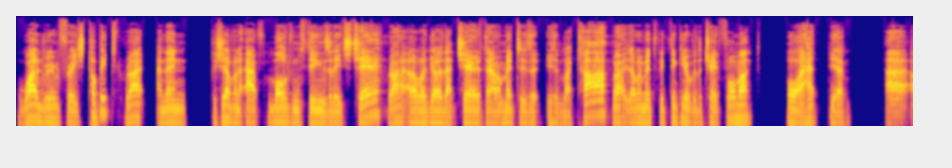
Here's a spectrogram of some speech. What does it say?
one room for each topic, right? And then because you don't want to have multiple things at each chair, right? I don't want to go to that chair if I'm meant to, is it, is it my car, right? I'm meant to be thinking of the transformer. Or I had, you know, uh,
